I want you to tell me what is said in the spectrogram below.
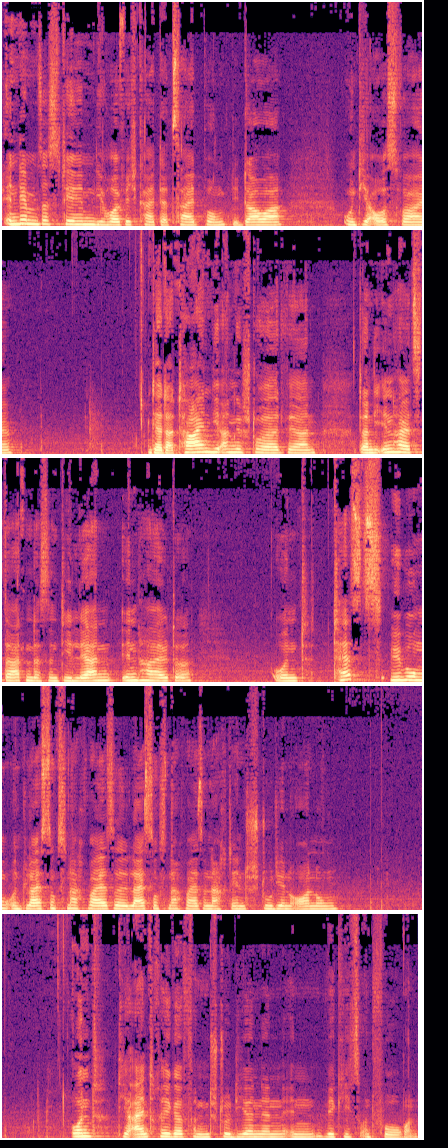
in dem System, die Häufigkeit, der Zeitpunkt, die Dauer und die Auswahl der Dateien, die angesteuert werden. Dann die Inhaltsdaten, das sind die Lerninhalte und Tests, Übungen und Leistungsnachweise, Leistungsnachweise nach den Studienordnungen und die Einträge von den Studierenden in Wikis und Foren.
